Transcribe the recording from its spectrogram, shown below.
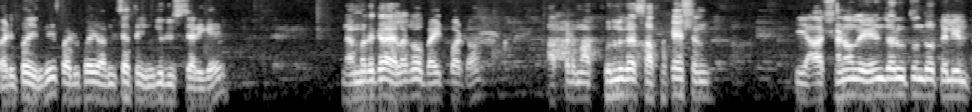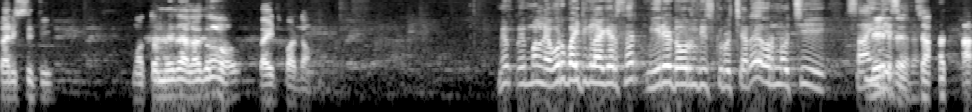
పడిపోయింది. పడిపోయి అందుచేత ఇంజురీస్ జరిగాయి. నెమ్మదిగా ఎలాగో బయటపడ్డాం. అక్కడ మాకు ఫుల్గా సఫకేషన్. ఈ ఆ క్షణంలో ఏం జరుగుతుందో తెలియని పరిస్థితి. మొత్తం మీద ఎలాగో బయటపడ్డాం. మిమ్- మిమ్మల్ని ఎవరు బయటికి లాగారు సార్? మీరే డోర్లు తీసుకుని వచ్చారా? ఎవరన్నా వచ్చి సాయం చేశారా? చాలా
